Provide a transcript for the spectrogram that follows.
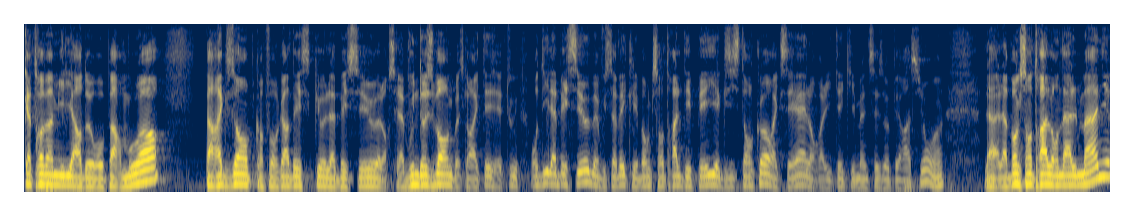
80 milliards d'euros par mois. Par exemple, quand vous regardez ce que la BCE, alors c'est la Bundesbank, parce qu'en réalité, on dit la BCE, mais vous savez que les banques centrales des pays existent encore et que c'est elle, en réalité, qui mène ces opérations. Hein. La, Banque centrale en Allemagne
